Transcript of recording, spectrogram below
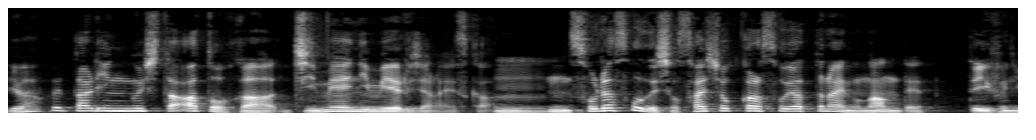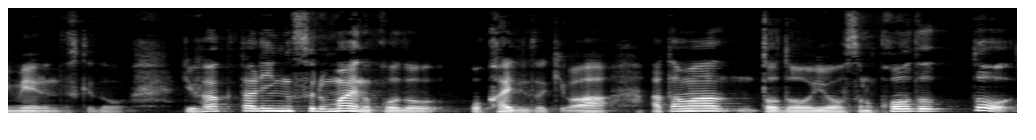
リファクタリングした後が自明に見えるじゃないですか。うん、うん、そりゃそうでしょ。最初からそうやってないのなんで？っていうふうに見えるんですけど、リファクタリングする前のコードを書いてるときは、頭と同様、そのコードと思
